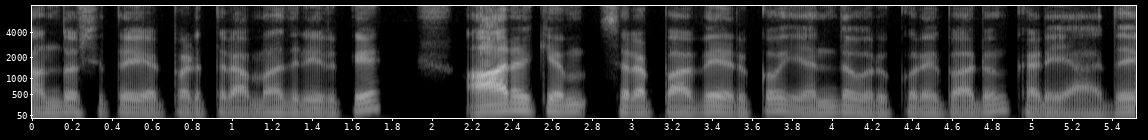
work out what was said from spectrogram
சந்தோஷத்தை ஏற்படுத்துகிற மாதிரி இருக்குது ஆரோக்கியம் சிறப்பாகவே இருக்கும். எந்த ஒரு குறைபாடும் கிடையாது.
